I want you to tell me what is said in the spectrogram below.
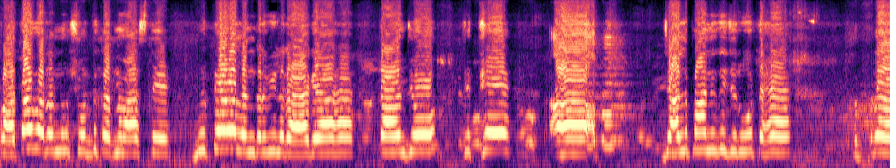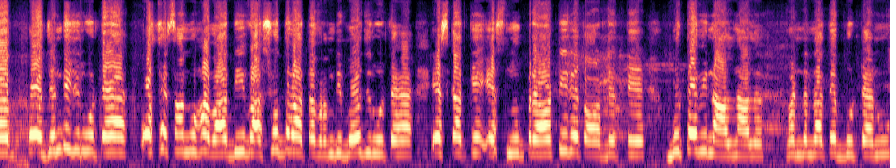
ਵਾਤਾਵਰਣ ਨੂੰ ਸ਼ੁੱਧ ਕਰਨ ਵਾਸਤੇ ਬੂਟਿਆਂ ਦਾ ਲੰਗਰ ਵੀ ਲਗਾਇਆ ਗਿਆ ਹੈ ਤਾਂ ਜੋ ਜਿੱਥੇ ਅਹ, ਜਲ ਪਾਣੀ ਦੀ ਜ਼ਰੂਰਤ ਹੈ ਭੋਜਨ ਦੀ ਜ਼ਰੂਰਤ ਹੈ। ਉੱਥੇ ਸਾਨੂੰ ਹਵਾ ਦੀ ਵਾ ਸ਼ੁੱਧ ਵਾਤਾਵਰਣ ਦੀ ਬਹੁਤ ਜ਼ਰੂਰਤ ਹੈ। ਇਸ ਕਰਕੇ ਇਸ ਨੂੰ ਪ੍ਰਾਇੋਰਟੀ ਦੇ ਤੌਰ ਦੇ ਉੱਤੇ ਬੂਟੇ ਵੀ ਨਾਲ ਨਾਲ ਵੰਡਣ ਦਾ ਤੇ ਬੂਟਿਆਂ ਨੂੰ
